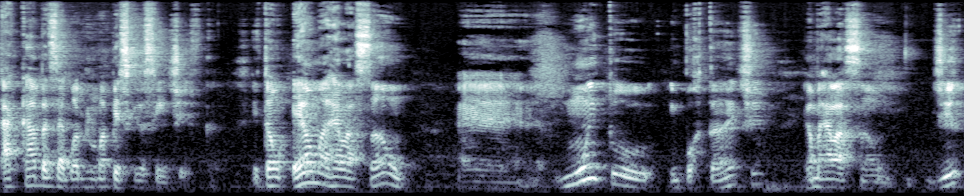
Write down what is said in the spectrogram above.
acaba desaguando numa pesquisa científica. Então, é uma relação. É, muito importante, é uma relação de,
